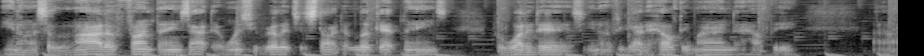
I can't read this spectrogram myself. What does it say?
you know, it's a lot of fun things out there once you really just start to look at things for what it is. You know, if you got a healthy mind, a healthy, uh,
